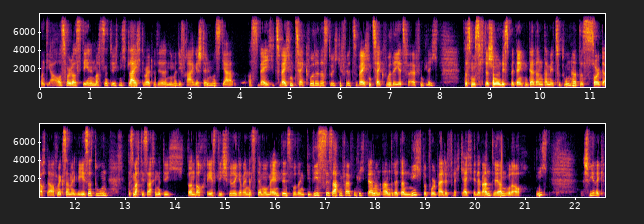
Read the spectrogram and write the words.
Und die Auswahl aus denen macht es natürlich nicht leicht, weil du dir dann immer die Frage stellen musst, ja, aus welch, zu welchem Zweck wurde das durchgeführt, zu welchem Zweck wurde jetzt veröffentlicht. Das muss sich der Journalist bedenken, der dann damit zu tun hat. Das sollte auch der aufmerksame Leser tun. Das macht die Sache natürlich dann doch wesentlich schwieriger, wenn es der Moment ist, wo dann gewisse Sachen veröffentlicht werden und andere dann nicht, obwohl beide vielleicht gleich relevant wären oder auch nicht. Schwierig.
